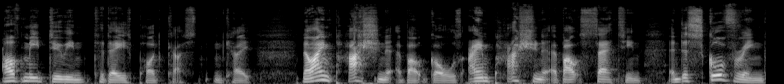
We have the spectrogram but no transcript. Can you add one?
of me doing today's podcast? Okay. Now, I'm passionate about goals. I'm passionate about setting and discovering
